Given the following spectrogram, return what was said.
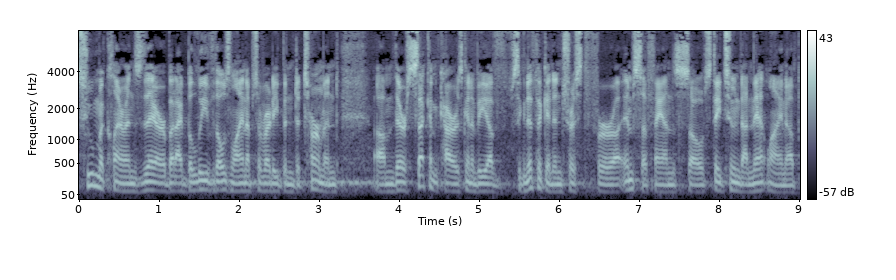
two McLarens there, but I believe those lineups have already been determined. Um, their second car is going to be of significant interest for uh, IMSA fans, so stay tuned on that lineup.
